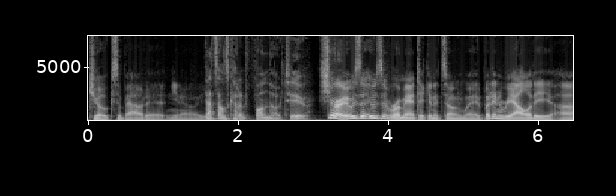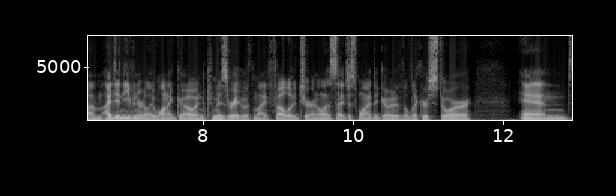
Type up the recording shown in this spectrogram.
jokes about it you know that sounds kind of fun though, too. sure it was a, it was a romantic in its own way but in reality um, i didn't even really want to go and commiserate with my fellow journalists i just wanted to go to the liquor store and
